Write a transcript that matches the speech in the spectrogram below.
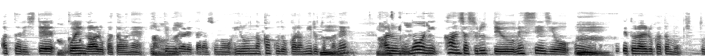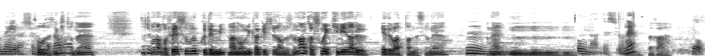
あったりしてご縁がある方はね、行ってみられたら、その、いろんな角度から見るとかね、あるものに感謝するっていうメッセージを、うんうん受け取られる方もきっとね、いらっしゃるかな。そうですね、きっとね。私もなんか Facebook で見あの見かけしてたんですけど、なんかすごい気になる絵ではあったんですよね。うん、うん。ね。うんうんうんうん。そうなんですよね。だから、そ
